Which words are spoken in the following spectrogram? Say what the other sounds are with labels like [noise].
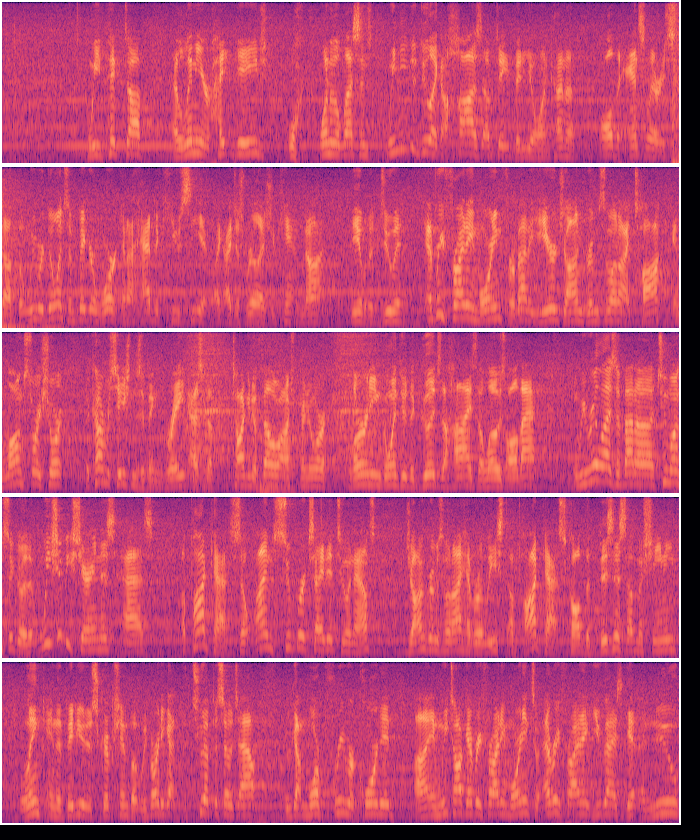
We picked up a linear height gauge. [laughs] One of the lessons, we need to do like a Haas update video on kind of all the ancillary stuff, but we were doing some bigger work and I had to QC it. Like I just realized you can't not be able to do it. Every Friday morning for about a year, John Grimsmo and I talk, and long story short, the conversations have been great as talking to a fellow entrepreneur, learning, going through the goods, the highs, the lows, all that. And we realized about uh, two months ago that we should be sharing this as a podcast. So I'm super excited to announce John Grimsmo and I have released a podcast called The Business of Machining. Link in the video description, but we've already got the two episodes out. We've got more pre-recorded, uh, and we talk every Friday morning. So every Friday, you guys get a new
